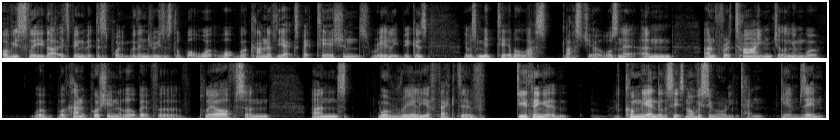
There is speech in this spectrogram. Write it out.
obviously that it's been a bit disappointing with injuries and stuff. What what what were kind of the expectations really? Because it was mid-table last last year, wasn't it? And and for a time, Gillingham were were were kind of pushing a little bit for playoffs and and were really effective. Do you think it, come the end of the season? Obviously, we're only ten games in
